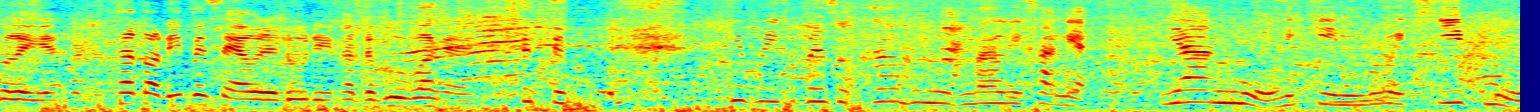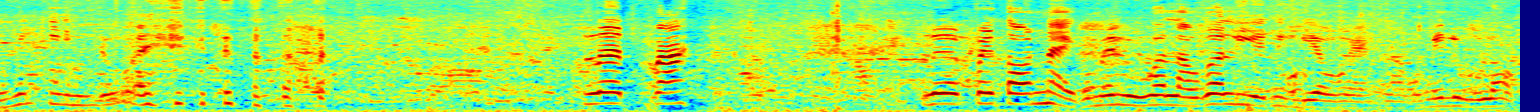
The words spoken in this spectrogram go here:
อะไรเงี้ยถ้าตอนนี้เป็นแซวเดี๋ยวดูดิเขาจะพูดว่าไง พี่วีเขาเป็นสุภาพบุรุษมากเลยค่ะเนี่ย ย่างหมูให้กินด้วย คีบหมูให้กินด้วย เลิศปะเลิศไปตอนไหนก็ไม่รู้ว่าเราก็เรียนอย่างเดียวไงเราก็ไม่รู้หรอก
